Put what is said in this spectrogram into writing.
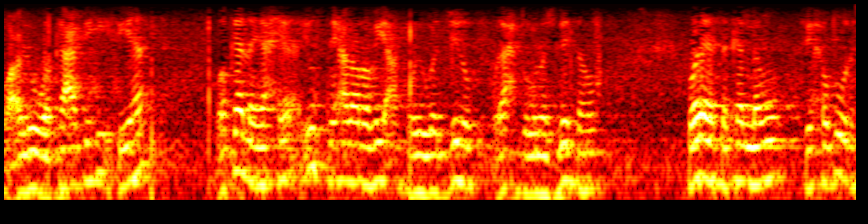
وعلو كعبه فيها وكان يحيى يثني على ربيعة ويوجله ويحضر مجلسه ولا يتكلم في حضوره.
